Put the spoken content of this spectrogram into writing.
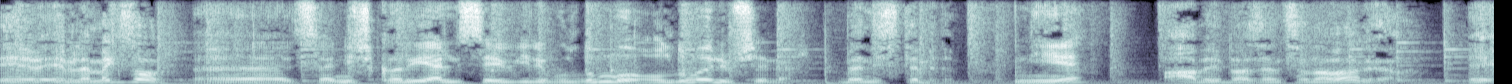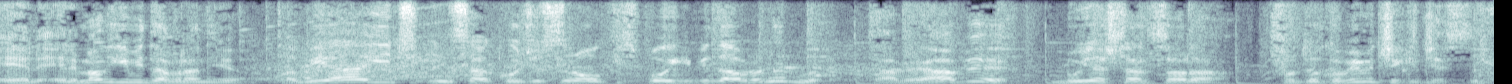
ev- evlenmek zor. Ee, sen hiç kariyerli sevgili buldun mu? Oldu mu öyle bir şeyler? Ben istemedim. Niye? Abi bazen sana var ya e, el- eleman gibi davranıyor. Tabii ya hiç insan kocasına ofis boy gibi davranır mı? Tabii abi. Bu yaştan sonra fotokopi mi çekeceğiz?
